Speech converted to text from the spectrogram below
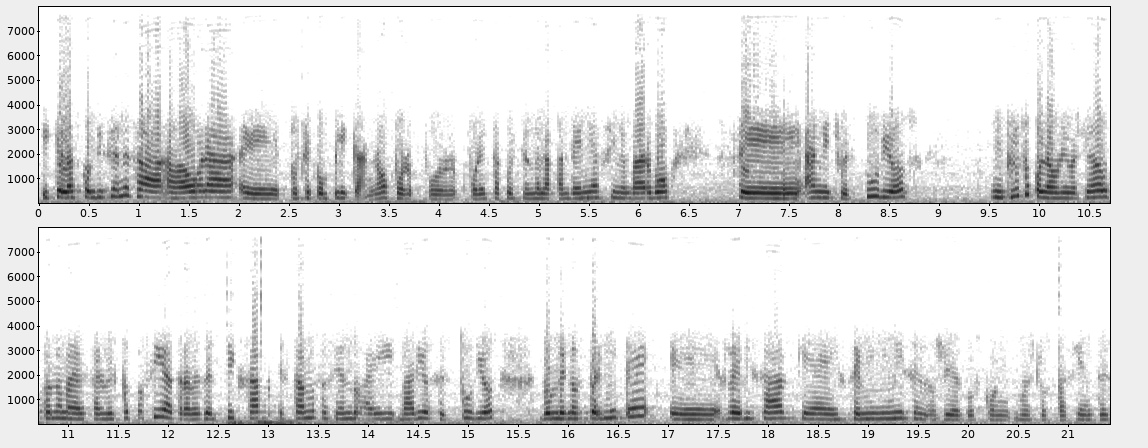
y que las condiciones ahora eh, pues se complican, ¿no? Por, por, por esta cuestión de la pandemia. Sin embargo, se han hecho estudios, incluso con la Universidad Autónoma de San Luis Potosí, a través del CICSAP, estamos haciendo ahí varios estudios donde nos permite eh, revisar que se minimicen los riesgos con nuestros pacientes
